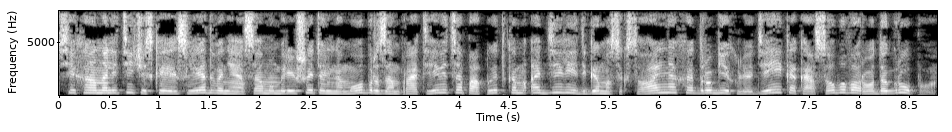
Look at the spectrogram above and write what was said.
Психоаналитическое исследование самым решительным образом противится попыткам отделить гомосексуальных от других людей как особого рода группу.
